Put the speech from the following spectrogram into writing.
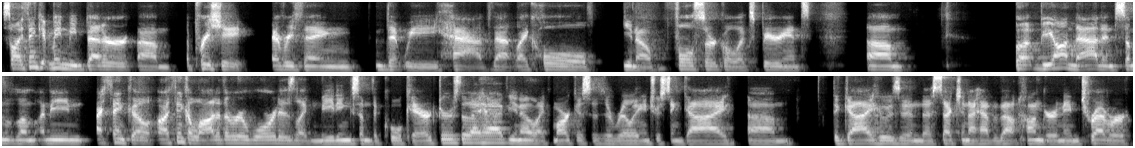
So I think it made me better um, appreciate everything that we have, that like whole, you know, full circle experience. Um, but beyond that, and some of them, I mean, I think uh, I think a lot of the reward is like meeting some of the cool characters that I have. You know, like Marcus is a really interesting guy. Um, the guy who is in the section I have about hunger, named Trevor,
